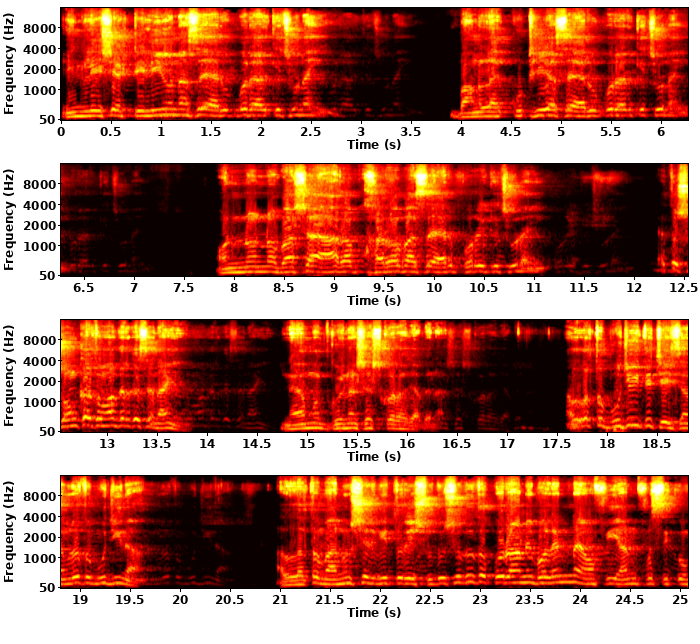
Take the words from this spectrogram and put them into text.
ইংলিশে ট্রিলিয়ন আছে, এর উপরে আর কিছু নাই। বাংলায় কুঠি আছে, এর উপর আর কিছু নাই। অন্য অন্য ভাষায় আরব খারব আছে, এর পরে কিছু নাই। এত সংখ্যা তোমাদের কাছে নাই। নেয়ামত গয়না শেষ করা যাবে না। আল্লাহ তো বুঝাইতে চেয়েছে আমরা তো বুঝি না। আল্লাহ তো মানুষের ভিতরে শুধু শুধু তো কোরআনে বলেন না, অফি আনফুসিকুম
